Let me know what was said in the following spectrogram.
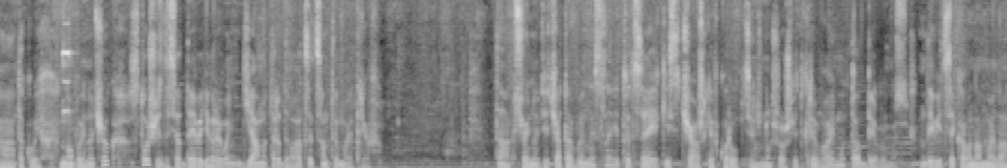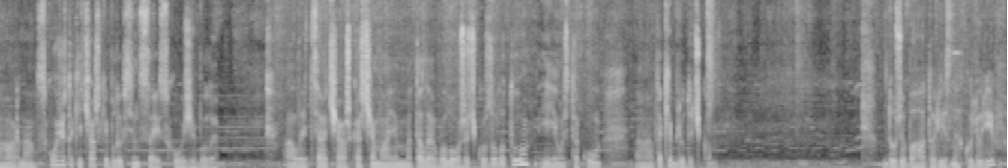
а, таких новиночок. 169 гривень, діаметр 20 сантиметрів. Так, щойно дівчата винесли, і то це якісь чашки в коробці. Ну що ж, відкриваємо та дивимось. Дивіться, яка вона мила гарна. Схожі такі чашки були в сінсей, схожі були. Але ця чашка ще має металеву ложечку золоту і ось таку, а, таке блюдечко. Дуже багато різних кольорів.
